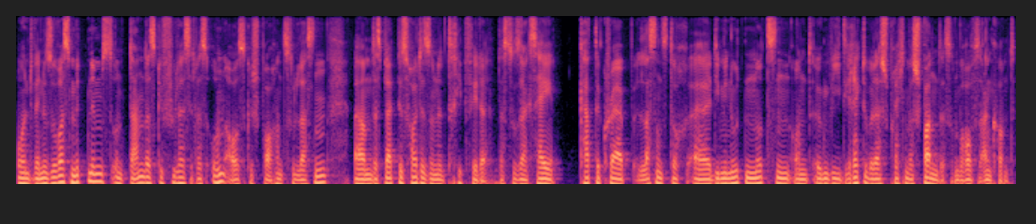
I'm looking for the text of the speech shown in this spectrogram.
Und wenn du sowas mitnimmst und dann das Gefühl hast, etwas unausgesprochen zu lassen, ähm, das bleibt bis heute so eine Triebfeder, dass du sagst, hey, cut the crap, lass uns doch äh, die Minuten nutzen und irgendwie direkt über das sprechen, was spannend ist und worauf es ankommt.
